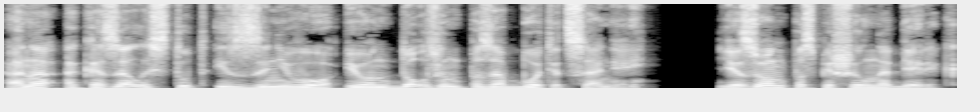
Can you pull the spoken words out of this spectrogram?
Она оказалась тут из-за него, и он должен позаботиться о ней. Езон поспешил на берег.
